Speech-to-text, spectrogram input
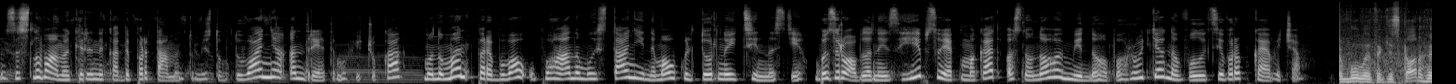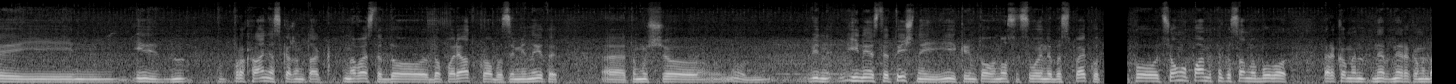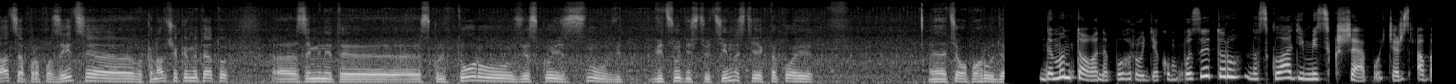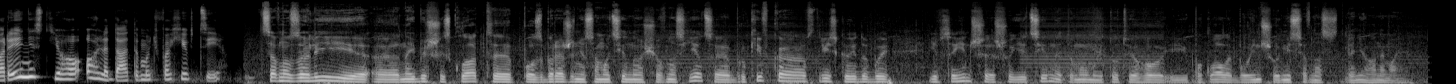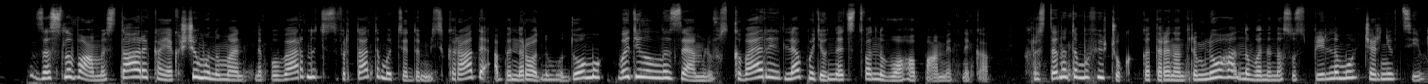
За словами керівника департаменту містобудування Андрія Тимофійчука, монумент перебував у поганому стані і не мав культурної цінності, бо зроблений з гіпсу як макет основного мідного погруддя на вулиці Воробкевича. Були такі скарги і, і прохання, скажімо так, навести до, до порядку або замінити, е, тому що ну, він і не естетичний, і крім того, носить свою небезпеку. По цьому пам'ятнику саме було рекомен... не- рекомендація, а пропозиція виконавчого комітету е, замінити е, скульптуру у зв'язку із ну, від... відсутністю цінності як такої цього погруддя. Демонтоване погруддя композитору на складі міськшепу. Через аварійність його оглядатимуть фахівці. Це в нас взагалі е, найбільший склад е, по збереженню самоцінного, що в нас є. Це бруківка австрійської доби і все інше, що є цінне, тому ми тут його і поклали, бо іншого місця в нас для нього немає. За словами Старика, якщо монумент не повернуть, звертатимуться до міськради, аби народному дому виділили землю в сквері для будівництва нового пам'ятника. Христина Тимофійчук, Катерина Дремльога. Новини на Суспільному. Чернівці.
